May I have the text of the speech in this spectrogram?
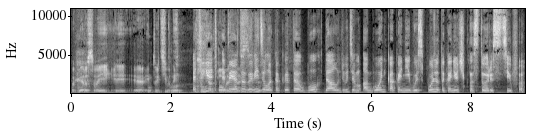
в меру своей э, интуитивной Это я, это я тоже видела, как это Бог дал людям огонь, как они его используют, огонечек на сторис типа.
